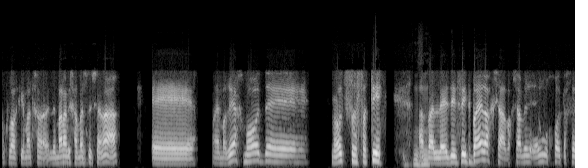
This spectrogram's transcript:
פה כבר כמעט למעלה מ-15 שנה. אה, מריח מאוד, אה, מאוד שרפתי, אבל אה, זה, זה התבהר עכשיו, עכשיו היו רוחות אחרי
